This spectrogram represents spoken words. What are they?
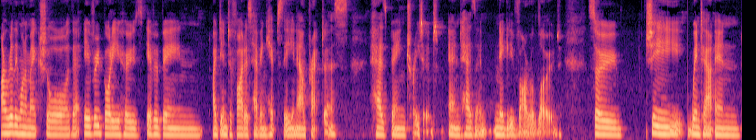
I really want to make sure that everybody who's ever been identified as having Hep C in our practice has been treated and has a negative viral load. So she went out and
